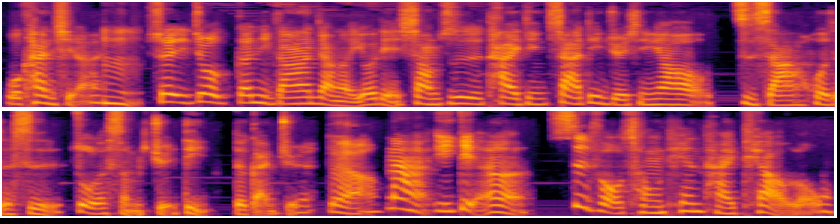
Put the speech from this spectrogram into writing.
我看起来，嗯，所以就跟你刚。刚刚讲的有点像，就是他已经下定决心要自杀，或者是做了什么决定的感觉。对啊，那疑点二，是否从天台跳楼，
